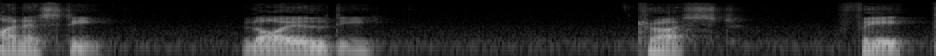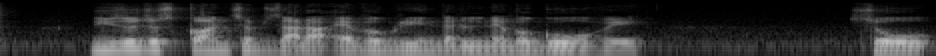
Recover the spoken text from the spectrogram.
honesty loyalty trust faith. These are just concepts that are evergreen that will never go away. So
